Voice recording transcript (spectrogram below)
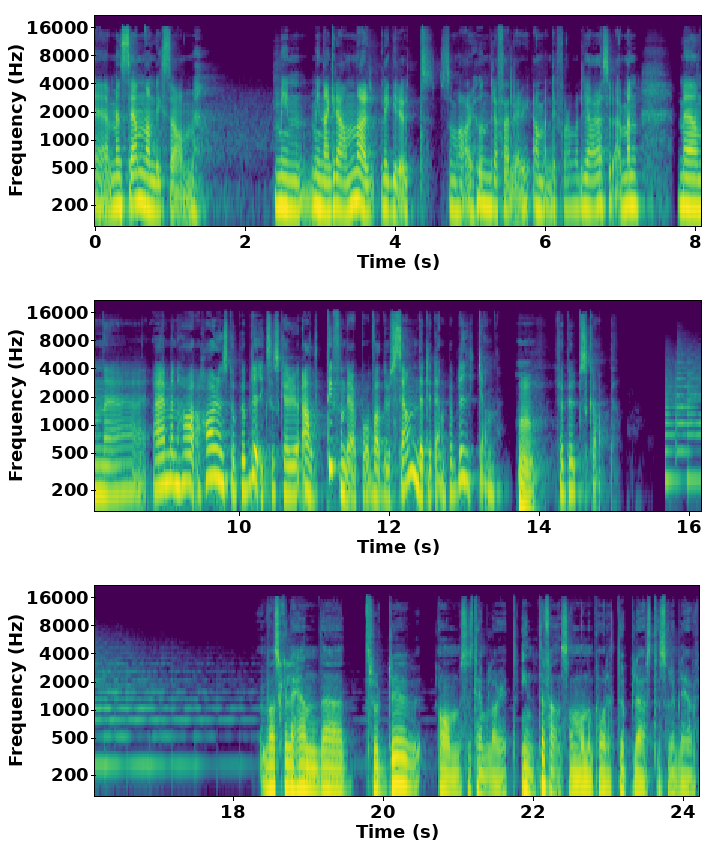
Eh, men sen om liksom min, mina grannar lägger ut som har hundra följare, ja men det får de väl göra sådär. Men, men, eh, men ha, har du en stor publik så ska du alltid fundera på vad du sänder till den publiken Mm. för budskap. Vad skulle hända, tror du, om Systembolaget inte fanns? Om monopolet upplöstes och det blev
